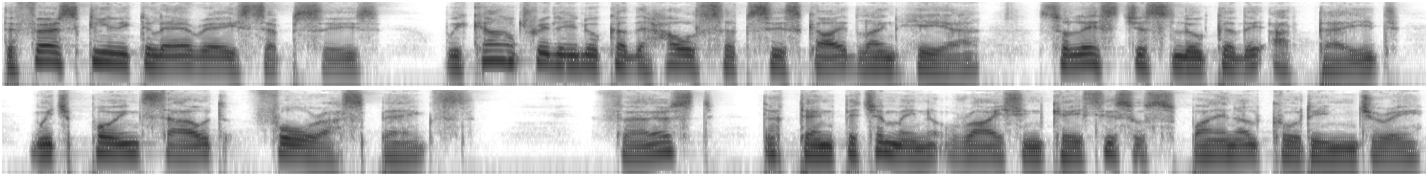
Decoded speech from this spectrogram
The first clinical area is sepsis. We can't really look at the whole sepsis guideline here, so let's just look at the update, which points out four aspects. First, that temperature may not rise in cases of spinal cord injury.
